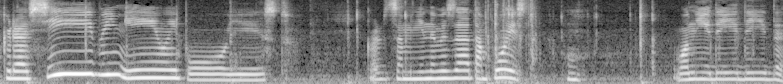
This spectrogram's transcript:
Красивий, милий поїзд. Кажеться, мені не везе там поїзд. О, Вон їде, їде, їде.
